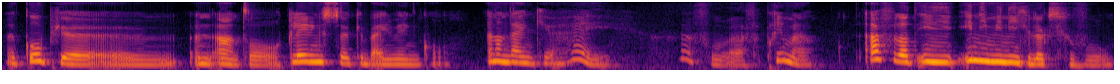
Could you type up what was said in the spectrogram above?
Dan koop je eh, een aantal kledingstukken bij een winkel. En dan denk je, hé, hey, dat voel me even prima. Even dat mini-mini geluksgevoel.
